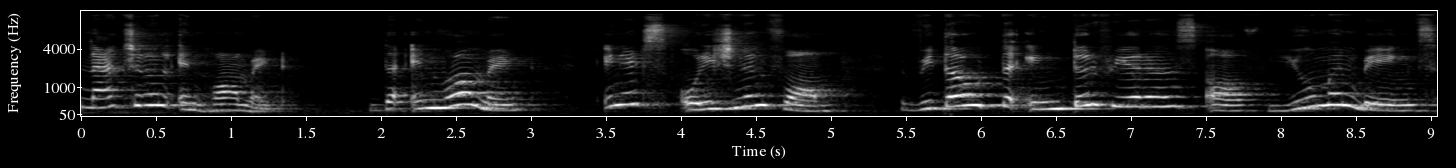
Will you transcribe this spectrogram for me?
Natural environment. The environment in its original form without the interference of human beings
